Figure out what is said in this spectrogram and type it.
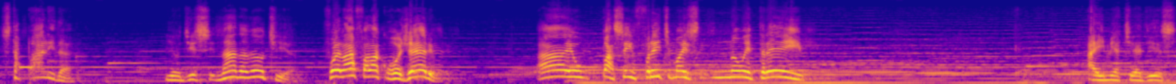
Está pálida. E eu disse: Nada não, tia. Foi lá falar com o Rogério? Ah, eu passei em frente, mas não entrei. Aí minha tia diz:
